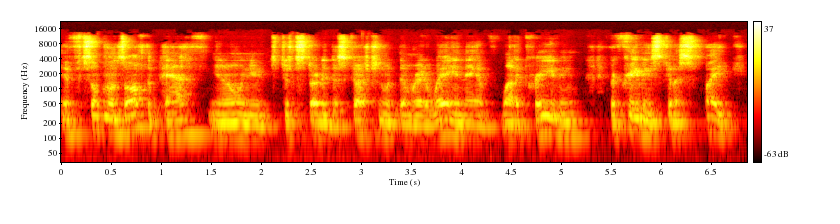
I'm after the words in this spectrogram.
if someone's off the path, you know, and you just start a discussion with them right away and they have a lot of craving, their craving is going to spike.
